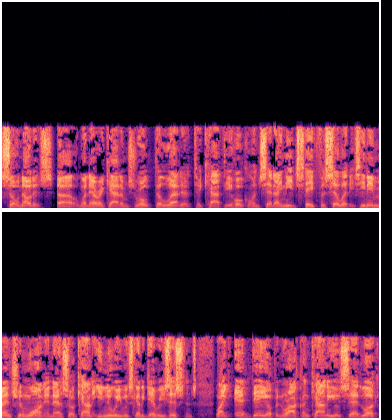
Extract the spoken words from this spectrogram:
So notice uh, when Eric Adams wrote the letter to Kathy Hochul and said, "I need state facilities." He didn't mention one in Nassau County. He knew he was going to get resistance, like Ed Day up in Rockland County, who said, "Look."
